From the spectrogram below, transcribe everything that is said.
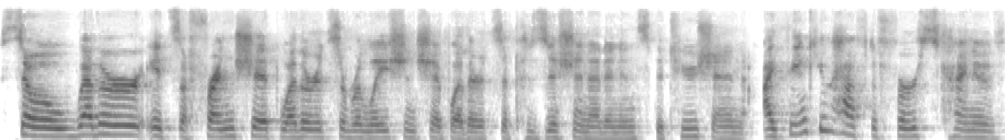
So whether it's a friendship whether it's a relationship whether it's a position at an institution i think you have to first kind of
